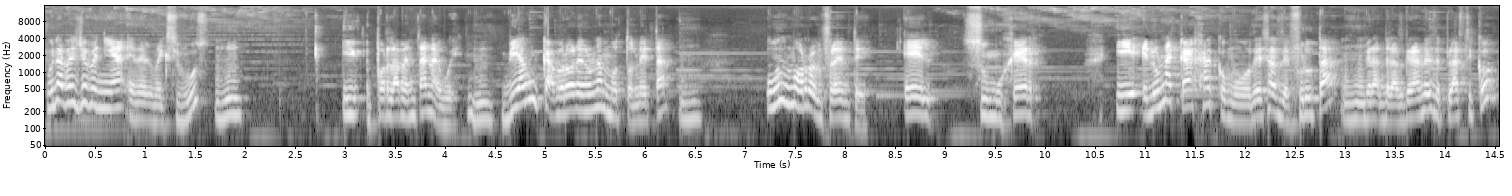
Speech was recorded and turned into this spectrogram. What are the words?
una vez yo venía en el Mexibus Ujú, y por la ventana, güey. ujú, Vi a un cabrón en una motoneta, ujú. un morro enfrente, él, su mujer. Y en una caja como de esas de fruta, Ujú. gran- de las grandes de plástico,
